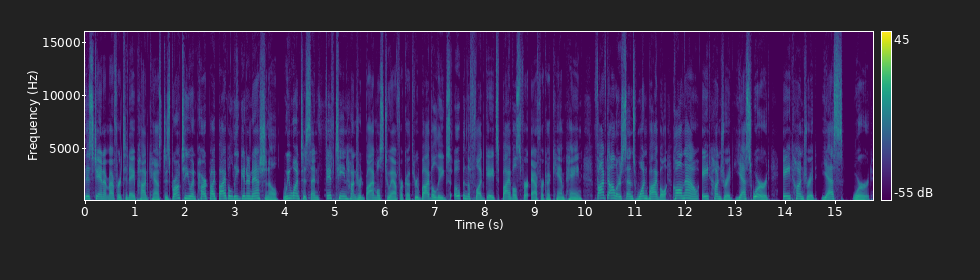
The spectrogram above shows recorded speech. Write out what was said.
This Janet Mefford Today podcast is brought to you in part by Bible League International. We want to send 1,500 Bibles to Africa through Bible League's Open the Floodgates Bibles for Africa campaign. $5 sends one Bible. Call now 800 Yes Word. 800 Yes Word.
